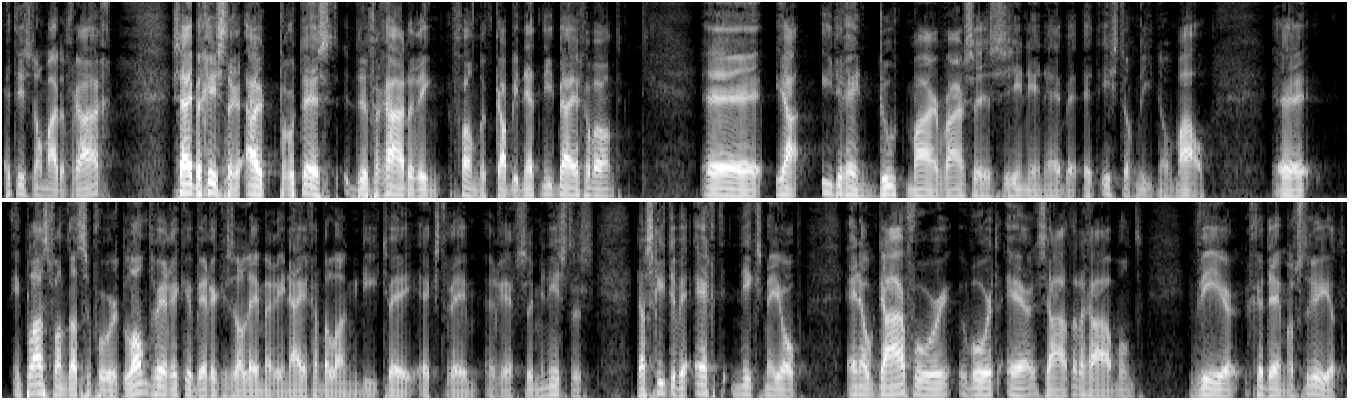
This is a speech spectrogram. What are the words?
het is nog maar de vraag. Zij hebben gisteren uit protest de vergadering van het kabinet niet bijgewoond. Uh, ja, iedereen doet maar waar ze zin in hebben. Het is toch niet normaal. Uh, in plaats van dat ze voor het land werken, werken ze alleen maar in eigen belang, die twee extreem rechtse ministers. Daar schieten we echt niks mee op. En ook daarvoor wordt er zaterdagavond weer gedemonstreerd.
